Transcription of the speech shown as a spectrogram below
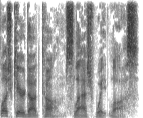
plushcare.com slash weight loss.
